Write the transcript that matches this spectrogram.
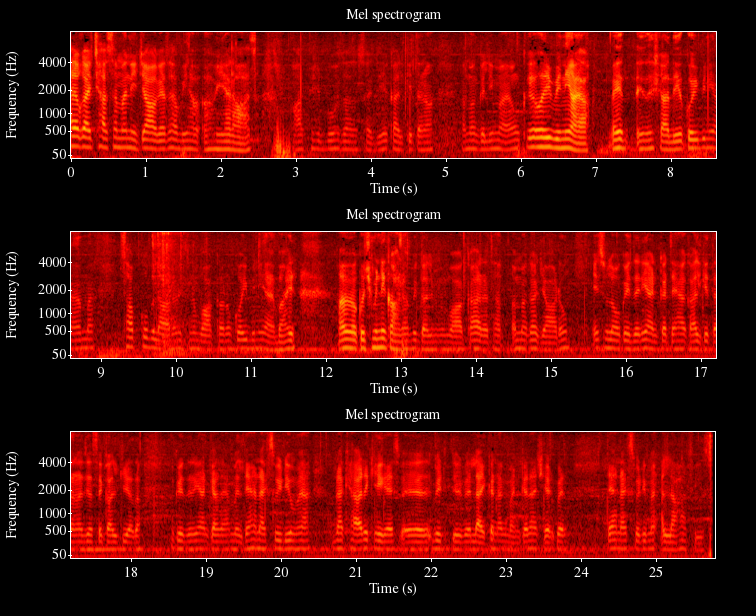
हेलो गाइस छत से मैं नीचे आ गया था, अभी अभी है रात आज फिर बहुत ज़्यादा सर्दी है, कल की तरह। मैं गली में आया हूँ, कोई भी नहीं आया। मैं इधर शादी है, कोई भी नहीं आया। मैं सबको बुला रहा हूँ, इतने वाक कर रहा हूँ, कोई भी नहीं आया बाहर। अभी मैं कुछ भी नहीं कहा रहा, अभी गली में वाक आ रहा था। अब मैं घर जा रहा हूँ। इस व्लॉग को इधर ही एंड करते हैं, कल की तरह, जैसे कल किया था। तो इधर ही एंड करते हैं, मिलते हैं नेक्स्ट वीडियो में। अपना ख्याल रखिएगा इस लाइक करना कमेंट करना शेयर करना। नेक्स्ट वीडियो में। अल्लाह हाफिज़।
